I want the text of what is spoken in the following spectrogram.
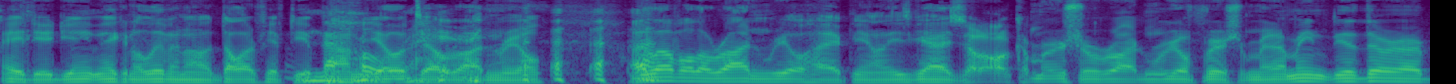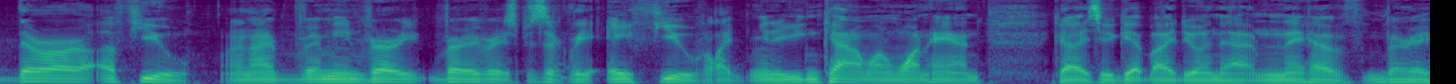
hey, dude, you ain't making a living on a dollar fifty a pound No, yellowtail right. rod and reel. I love all the rod and reel hype. You know, these guys, all commercial rod and reel fishermen. I mean, there are there are a few, and I, I mean very very very specifically a few. Like you know, you can count them on one hand, guys who get by doing that, and they have very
